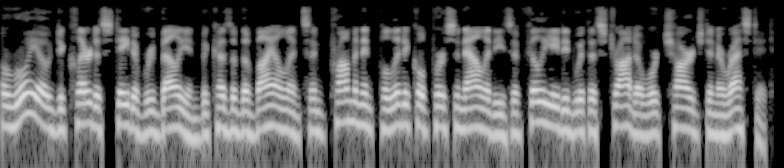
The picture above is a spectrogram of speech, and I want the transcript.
Arroyo declared a state of rebellion because of the violence and prominent political personalities affiliated with Estrada were charged and arrested.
